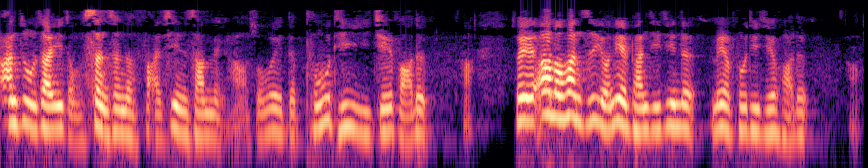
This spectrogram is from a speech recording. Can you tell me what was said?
安住在一种甚深的法性上面啊，所谓的菩提解法乐啊。所以阿罗汉只有涅盘极境的，没有菩提解法乐。啊，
